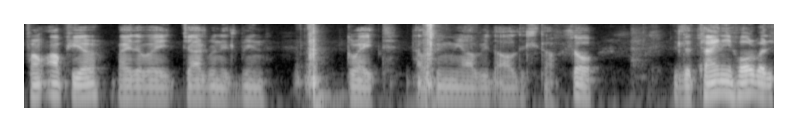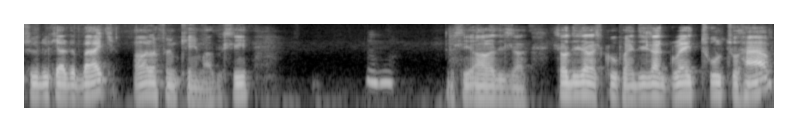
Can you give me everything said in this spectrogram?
From up here by the way Jasmine has been great helping me out with all this stuff. So it's a tiny hole but if you look at the back all of them came out you see? Mhm. you see all of these are so these are screw pins these are great tool to have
